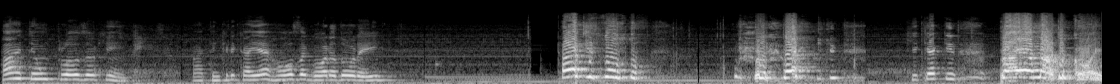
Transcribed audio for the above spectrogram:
Ai, tem um plus aqui. Ah, tem que clicar. E é rosa agora, adorei. Ai, que susto! que que é aquilo? Pai amado, corre!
